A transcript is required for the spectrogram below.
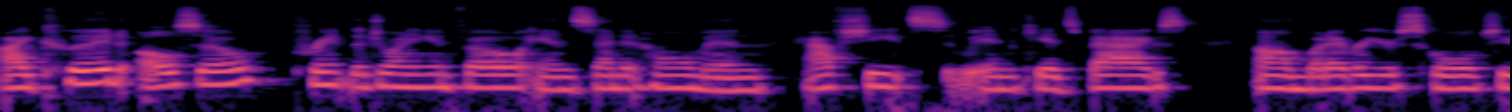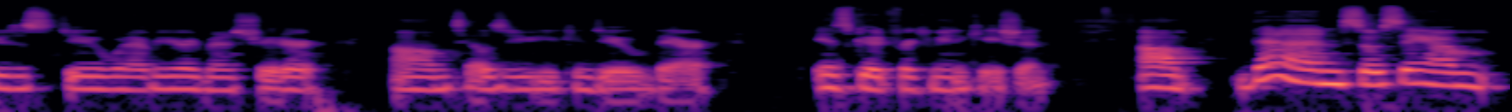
I could also print the joining info and send it home in half sheets in kids' bags um, whatever your school chooses to do, whatever your administrator um, tells you you can do there is good for communication. Um, then, so say I'm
